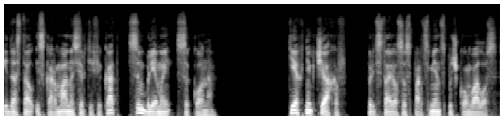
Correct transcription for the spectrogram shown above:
и достал из кармана сертификат с эмблемой Сыкона. «Техник Чахов», — представился спортсмен с пучком волос.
